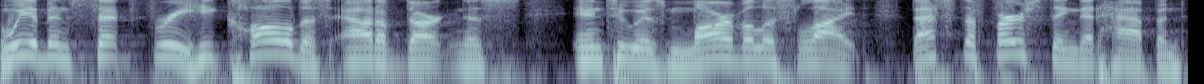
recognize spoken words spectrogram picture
We have been set free. He called us out of darkness into his marvelous light. That's the first thing that happened.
